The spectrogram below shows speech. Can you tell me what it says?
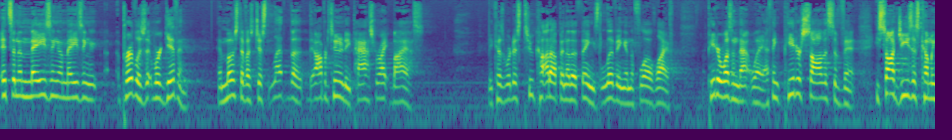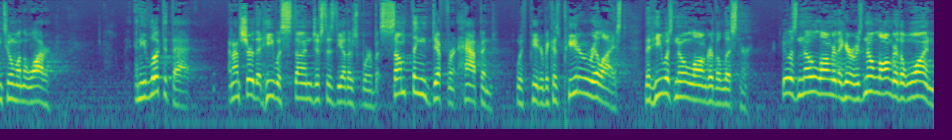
It's an amazing, amazing privilege that we're given. And most of us just let the, the opportunity pass right by us because we're just too caught up in other things, living in the flow of life. Peter wasn't that way. I think Peter saw this event. He saw Jesus coming to him on the water. And he looked at that, and I'm sure that he was stunned just as the others were. But something different happened with Peter because Peter realized that he was no longer the listener. He was no longer the hero. He was no longer the one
